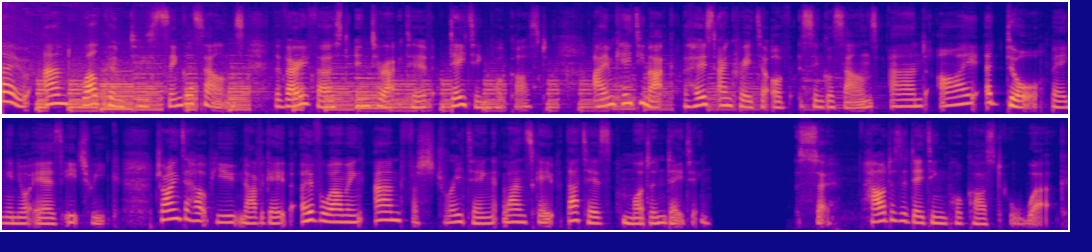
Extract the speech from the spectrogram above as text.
Hello, and welcome to Single Sounds, the very first interactive dating podcast. I'm Katie Mack, the host and creator of Single Sounds, and I adore being in your ears each week, trying to help you navigate the overwhelming and frustrating landscape that is modern dating. So, how does a dating podcast work?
